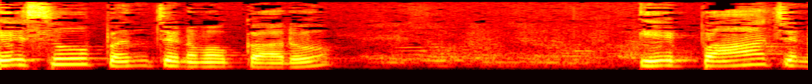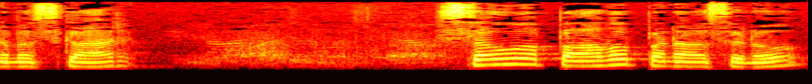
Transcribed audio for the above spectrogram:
ऐसो पंच नमोकारो। ये पाँच नमस्कार। सव पावपनासनो।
